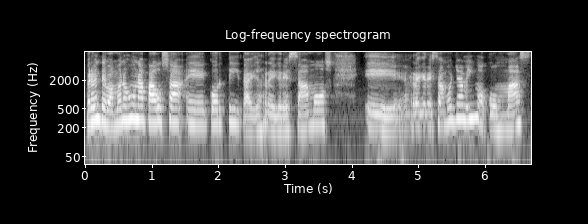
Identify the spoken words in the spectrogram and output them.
Pero gente, vámonos a una pausa eh, cortita y regresamos, eh, regresamos ya mismo con más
